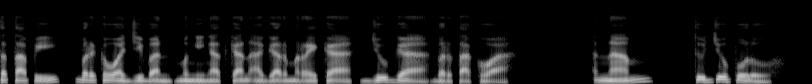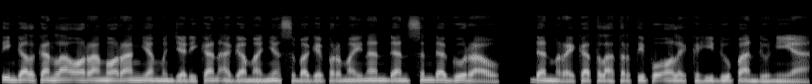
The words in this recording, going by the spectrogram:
tetapi berkewajiban mengingatkan agar mereka juga bertakwa. 6. 70. Tinggalkanlah orang-orang yang menjadikan agamanya sebagai permainan dan senda gurau, dan mereka telah tertipu oleh kehidupan dunia.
